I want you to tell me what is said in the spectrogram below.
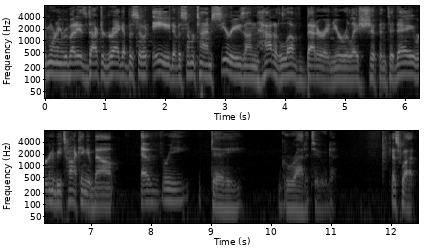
Good morning, everybody. It's Dr. Greg, episode eight of a summertime series on how to love better in your relationship. And today we're going to be talking about everyday gratitude. Guess what?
